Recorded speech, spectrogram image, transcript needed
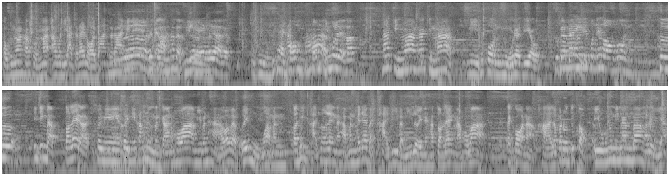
ขอบคุณมากครับขอบคุณมากอะวันนี้อาจจะได้ร้อยบ้านก็ได้ไม่แน่ใช่ไหมล่ะทุกคนถ้าแบบมีแรงเลยอะแบบโอ้โหพี่แทนพน่าร้อมกินมาพร้อมกคิ้วเลยอะครับ น่ากินมาก น่ากินมาก นี่ทุกคนหมูแดดเดียว คือแบบแบบให้ทุกคนได้ลองทุกคน คือ จริง ๆ แบบตอนแรกอะเคยมีเคยมีครั้งหนึ่งเหมือนกัน เพราะว่ามีปัญหาว่าแบบเอ้ยหมูอะมันตอนที่ขายช่วงแรกนะครับมันไม่ได้แบบขายดีแบบนี้เลยนะครับ ตอนแรกนะเพราะว่าแต่ก่อนอะขายแล้วก็โดนทิกตอกปิวนู่นนี่นั่นบ้างอะไรอย่างเงี้ย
